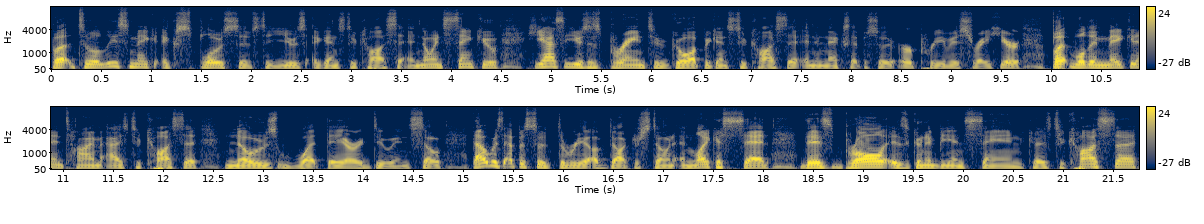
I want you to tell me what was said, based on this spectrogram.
but to at least make explosives to use against Tsukasa. And knowing Senku, he has to use his brain to go up against Tsukasa in the next episode or previous right here. But will they make it in time as Tsukasa knows what they are doing? So that was episode 3 of Dr. Stone. And like I said, this brawl is going to be insane because Tsukasa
